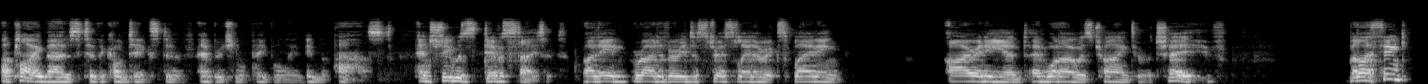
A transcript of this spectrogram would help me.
applying those to the context of Aboriginal people in, in the past. And she was devastated. I then wrote a very distressed letter explaining irony and, and what I was trying to achieve. But I think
